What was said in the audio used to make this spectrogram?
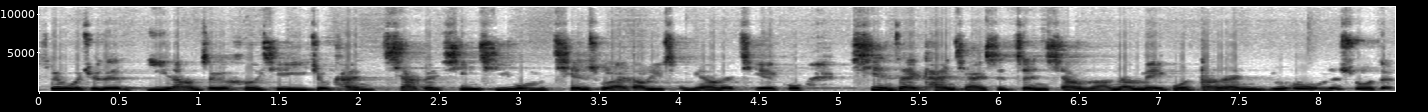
所以我觉得伊朗这个核协议就看下个星期。我们签出来到底什么样的结果？现在看起来是正向的。那美国当然如同我们说的，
